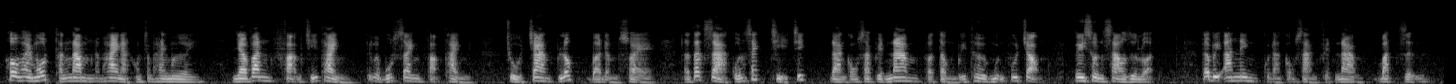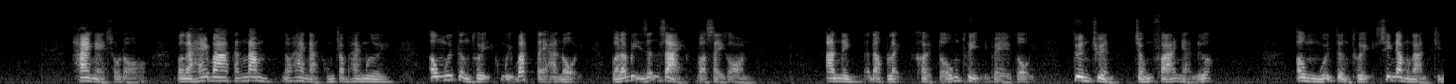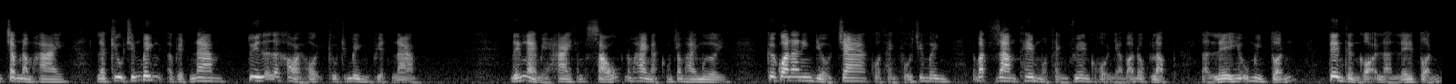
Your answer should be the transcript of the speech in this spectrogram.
Hôm 21 tháng 5 năm 2020, nhà văn Phạm Trí Thành, tức là bút danh Phạm Thành, chủ trang blog Bà Đầm Xòe, là tác giả cuốn sách chỉ trích Đảng Cộng sản Việt Nam và Tổng bí thư Nguyễn Phú Trọng gây xôn xao dư luận, đã bị an ninh của Đảng Cộng sản Việt Nam bắt giữ. Hai ngày sau đó, vào ngày 23 tháng 5 năm 2020, ông Nguyễn Tường Thụy cũng bị bắt tại Hà Nội và đã bị dẫn giải vào Sài Gòn. An ninh đã đọc lệnh khởi tố ông Thụy về tội tuyên truyền chống phá nhà nước. Ông Nguyễn Tường Thụy sinh năm 1952 là cựu chiến binh ở Việt Nam tuy đã ra khỏi Hội Cựu chiến binh Việt Nam. Đến ngày 12 tháng 6 năm 2020, cơ quan an ninh điều tra của thành phố Hồ Chí Minh đã bắt giam thêm một thành viên của Hội Nhà báo độc lập là Lê Hữu Minh Tuấn, tên thường gọi là Lê Tuấn.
